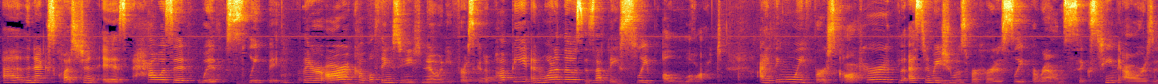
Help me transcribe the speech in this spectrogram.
Uh, the next question is, how is it with sleeping? There are a couple things you need to know when you first get a puppy, and one of those is that they sleep a lot. I think when we first got her, the estimation was for her to sleep around 16 hours a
